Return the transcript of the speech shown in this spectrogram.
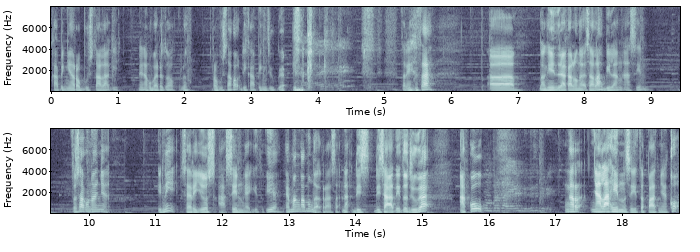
cuppingnya Robusta lagi. Dan aku baru tahu, loh Robusta kok di cupping juga? Gitu. Ternyata eh, Bang Hendra kalau nggak salah bilang asin. Terus aku nanya, ini serius asin kayak gitu? Iya, emang kamu nggak kerasa? Nah di, di saat itu juga aku nger- nyalahin sih tepatnya. Kok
